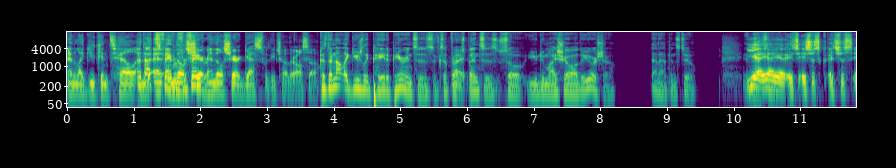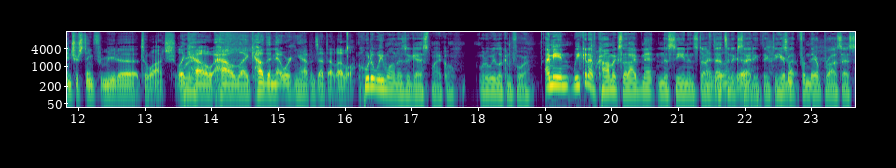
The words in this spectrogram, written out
and like you can tell, and that's and, favor and they'll for share favor. and they'll share guests with each other also. because they're not like usually paid appearances except for Right. expenses. So you do my show, I'll do your show. That happens too. In Yeah, that yeah, sense. yeah. It's it's just it's just interesting for me to to watch, like Right. how how like how the networking happens at that level. Who do we want as a guest, Michael? What are we looking for? I mean, we could have comics that I've met in the scene and stuff. That's an Ideally, yeah. exciting thing to hear So- about from their process,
